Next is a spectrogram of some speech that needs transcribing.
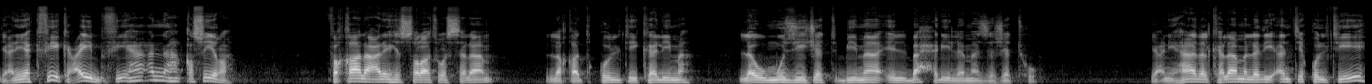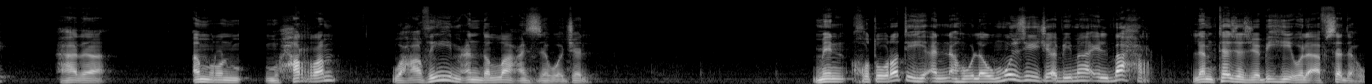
يعني يكفيك عيب فيها أنها قصيرة. فقال عليه الصلاة والسلام لقد قلت كلمة لو مزجت بماء البحر لمزجته. يعني هذا الكلام الذي أنت قلتيه هذا أمر محرم وعظيم عند الله عز وجل. من خطورته أنه لو مزج بماء البحر لامتزج به ولا أفسده.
